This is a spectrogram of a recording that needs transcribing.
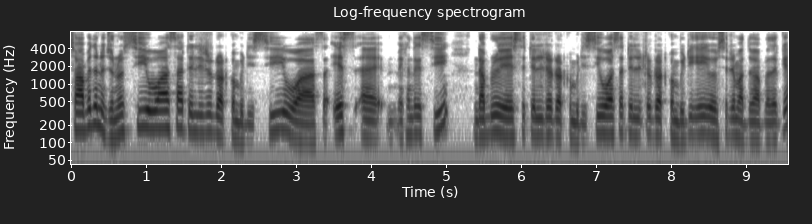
সো আবেদনের জন্য সি ওয়াসা টেলিটক ডট কম বিডি সি ওয়াসা এস এখান থেকে সি ডাব্লিউ এস টেলিটক ডট কম বিডি সি ওয়াসা টেলিটক ডট কম বিডি এই ওয়েবসাইটের মাধ্যমে আপনাদেরকে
